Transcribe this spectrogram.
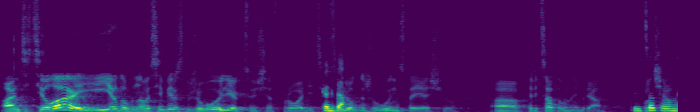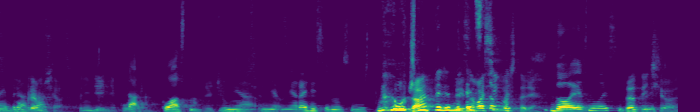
антитела и еду в Новосибирск живую лекцию сейчас проводить. Когда? Абсолютно живую и настоящую. а, В 30 ноября. 30 Вот ноября, Ну, прямо так. сейчас, в понедельник, утром. так, классно. Или У меня, у меня, у меня родители в Новосибирске. Да? Ты из тобой. что ли? Да, из Новосибирска. Да ты чё?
